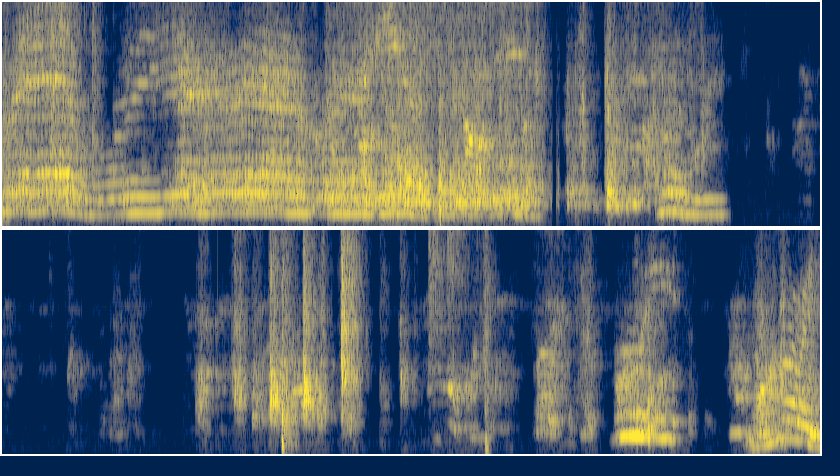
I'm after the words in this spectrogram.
நல்லா வை அப்படியே அடைக்க விடுங்க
